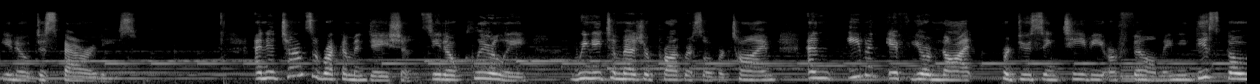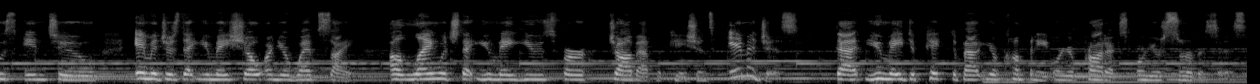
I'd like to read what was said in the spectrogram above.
you know, disparities. And in terms of recommendations, you know, clearly we need to measure progress over time. And even if you're not producing TV or film. I mean, this goes into images that you may show on your website, a language that you may use for job applications, images that you may depict about your company or your products or your services.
